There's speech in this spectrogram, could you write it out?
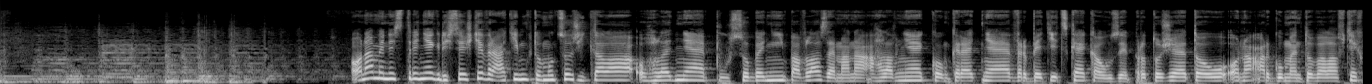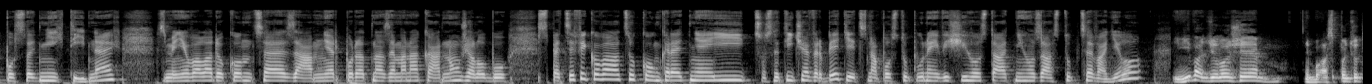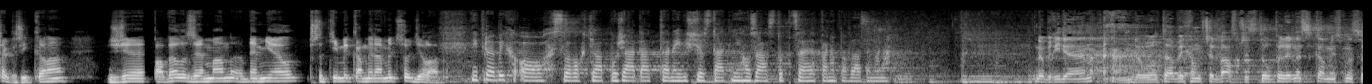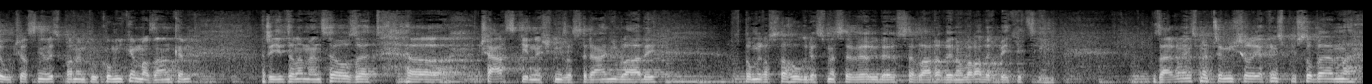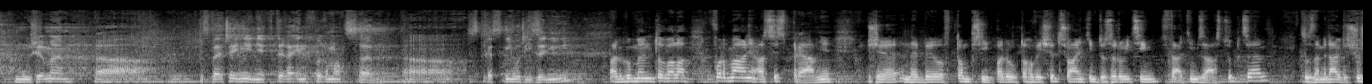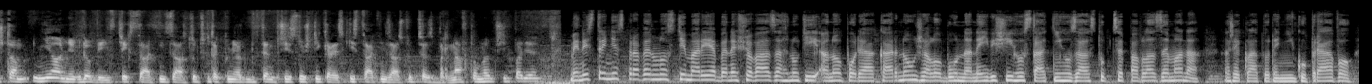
Ona ministrině, když se ještě vrátím k tomu, co říkala ohledně působení Pavla Zemana a hlavně konkrétně vrbětické kauzy, protože tou ona argumentovala v těch posledních týdnech, zmiňovala dokonce záměr podat na Zemana kárnou žalobu, specifikovala, co konkrétně jí, co se týče vrbětic na postupu nejvyššího státního zástupce vadilo? Jí vadilo, že, nebo aspoň to tak říkala, že Pavel Zeman neměl před těmi kamerami co dělat. Nejprve bych o slovo chtěla požádat nejvyššího státního zástupce pana Pavla Zemana. Dobrý den, dovolte, abychom před vás předstoupili dneska. My jsme se účastnili s panem plukovníkem Mazánkem, ředitelem NCOZ, eh, části dnešní zasedání vlády v tom rozsahu, kde, jsme se, kde se vláda věnovala Vrběticím. Zároveň jsme přemýšleli, jakým způsobem můžeme zveřejnit některé informace z trestního řízení. Argumentovala formálně asi správně, že nebyl v tom případu toho vyšetřování tím dozorujícím státním zástupcem. To znamená, když už tam měl někdo být z těch státních zástupců, tak to měl být ten příslušný krajský státní zástupce z Brna v tomhle případě. Ministrině spravedlnosti Marie Benešová zahnutí ANO podá karnou žalobu na nejvyššího státního zástupce Pavla Zemana, řekla to deníku právo.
